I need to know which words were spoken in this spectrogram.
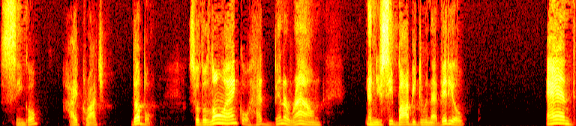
Single, high crotch, double. So the low ankle had been around, and you see Bobby doing that video. And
